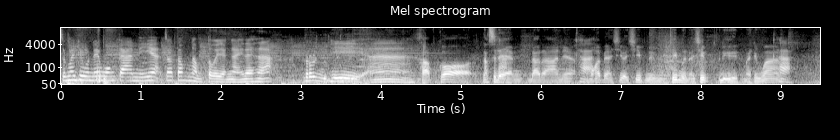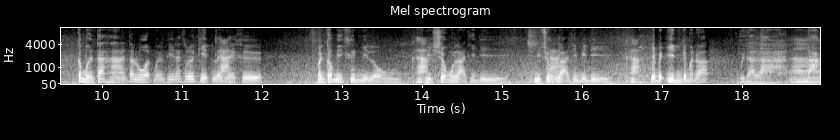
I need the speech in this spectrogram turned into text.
จะมาอยู่ในวงการนี้อะเจ้าต้องนำตัวยังไงนะฮะรุ่นพี่อ่าครับก็นักแสดงดาราเนี่ยค่ะมองให้เป็นอาชีพอาชีพหนึ่งที่เหมือนอาชีพอื่นๆหมายถึงว่าค่ะก็เหมือนทหารตำรวจเหมือนพี่นักธุรกิจอะไรค่ะเนี่ยคือ มันก็มีขึ้นมีลง ค่ะมีช่วงเวลาที่ดี มีช่วงค่ะเวลาที่ไม่ดี ค่ะอย่าไปอินกับมันว่าวิดาราอ่า ดัง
